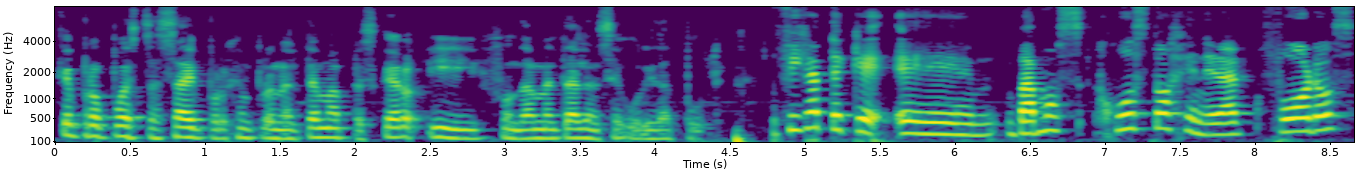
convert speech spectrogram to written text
¿qué propuestas hay, por ejemplo, en el tema pesquero y fundamental en seguridad pública? Fíjate que eh, vamos justo a generar foros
